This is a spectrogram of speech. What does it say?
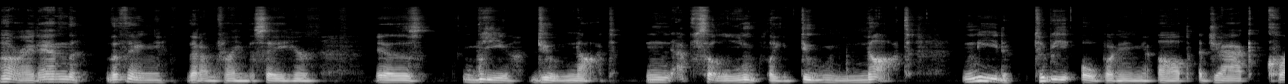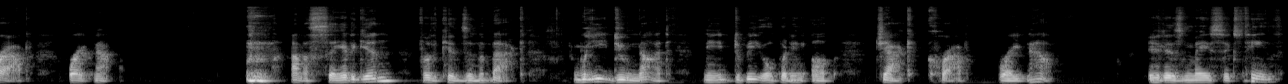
Alright, and the thing that I'm trying to say here is we do not, absolutely do not need to be opening up jack crap right now. I'm going to say it again for the kids in the back. We do not need to be opening up jack crap right now. It is May 16th,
